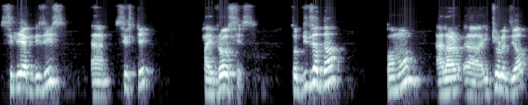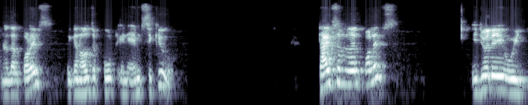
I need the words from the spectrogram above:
celiac disease and cystic fibrosis. So these are the common uh, etiology of nasal polyps. We can also put in MCQ. Types of nasal polyps. Usually we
